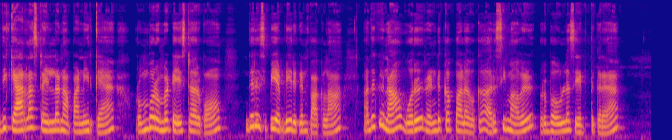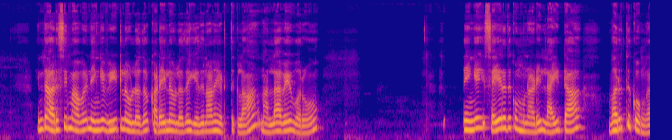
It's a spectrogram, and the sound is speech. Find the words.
இது கேரளா ஸ்டைலில் நான் பண்ணியிருக்கேன். ரொம்ப ரொம்ப டேஸ்ட்டாக இருக்கும். இந்த ரெசிபி எப்படி இருக்குன்னு பார்க்கலாம். அதுக்கு நான் ஒரு ரெண்டு கப் அளவுக்கு அரிசி மாவு ஒரு பவுலில் சேர்த்துக்கிறேன். இந்த அரிசி மாவு நீங்கள் வீட்டில் உள்ளதோ கடையில் உள்ளதோ எதுனாலும் எடுத்துக்கலாம். நல்லாவே வரும். நீங்கள் செய்கிறதுக்கு முன்னாடி லைட்டாக வறுத்துக்கோங்க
